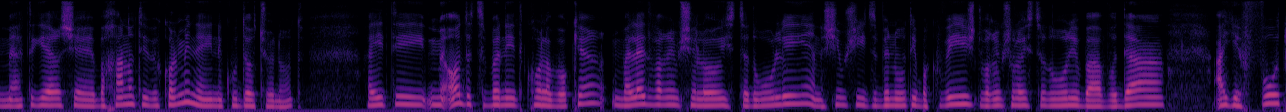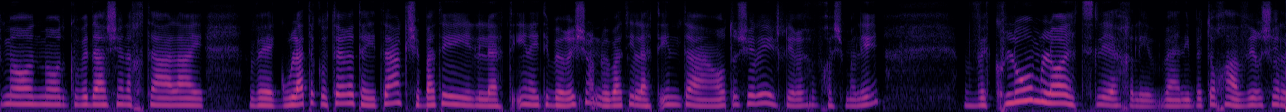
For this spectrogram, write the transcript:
מאתגר שבחן אותי בכל מיני נקודות שונות. הייתי מאוד עצבנית כל הבוקר, מלא דברים שלא הסתדרו לי, אנשים שעצבנו אותי בכביש, דברים שלא הסתדרו לי בעבודה, עייפות מאוד מאוד כבדה שנחתה עליי. וגולת הכותרת הייתה, כשבאתי להטעין, הייתי בראשון, ובאתי להטעין את האוטו שלי, יש לי רכב חשמלי, וכלום לא הצליח לי, ואני בתוך האוויר של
